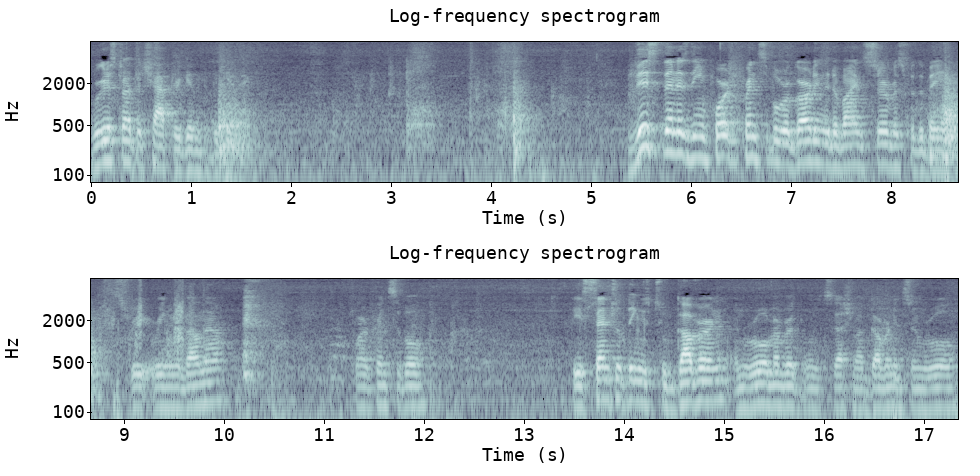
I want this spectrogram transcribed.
we're going to start the chapter again at the beginning. This then is the important principle regarding the divine service for the. Is it ringing a bell now? Important principle. The essential thing is to govern and rule. Remember the discussion about governance and rule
